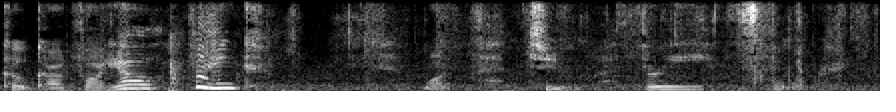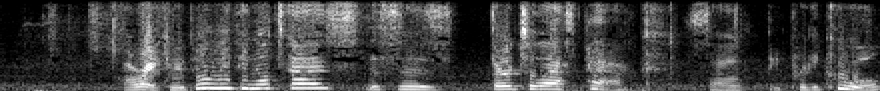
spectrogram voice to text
Code card for y'all. Drink. One, two, three, four. All right, can we pull anything else, guys? This is third to last pack, so be pretty cool.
